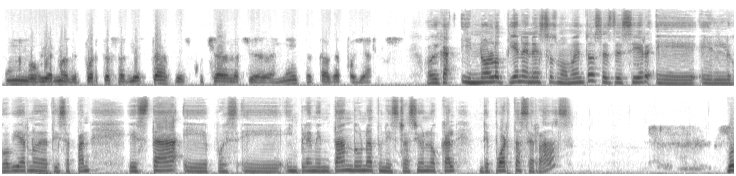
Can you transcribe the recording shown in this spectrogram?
un gobierno de puertas abiertas, de escuchar a la ciudadanía y tratar de apoyarlos. Oiga, ¿y no lo tiene en estos momentos? Es decir, eh, el gobierno de Atizapán está eh, pues eh, implementando una administración local de puertas cerradas. Yo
